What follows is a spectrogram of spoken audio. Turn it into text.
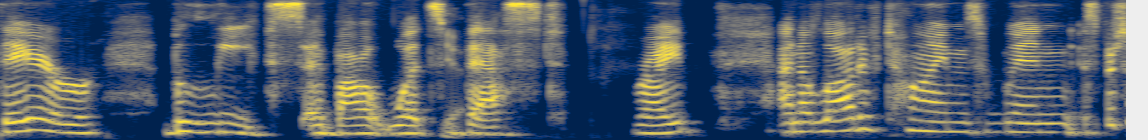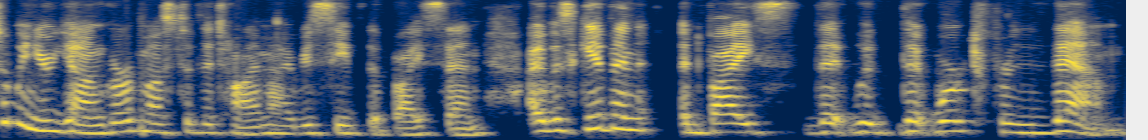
their beliefs about what's Yeah. best right? And a lot of times when, especially when you're younger, most of the time I received advice then, I was given advice that would that worked for them,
